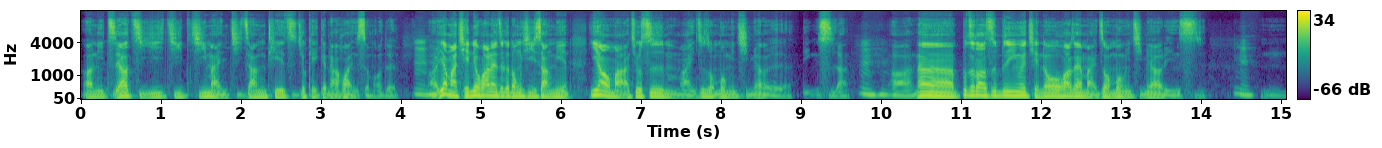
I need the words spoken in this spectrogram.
啊，你只要集集集满几张贴纸就可以跟他换什么的，嗯。啊，要么钱就花在这个东西上面，要么就是买这种莫名其妙的零食啊。嗯哼。啊，那不知道是不是因为钱都花在买这种莫名其妙的零食，嗯。嗯，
